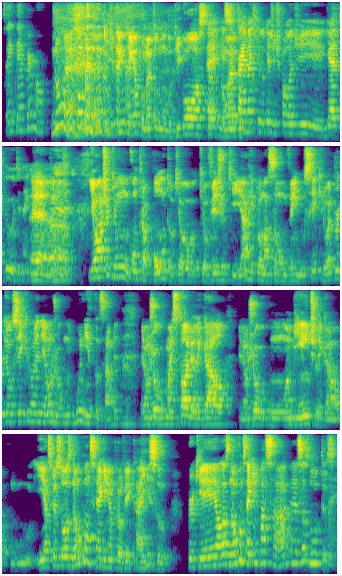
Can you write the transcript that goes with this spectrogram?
Sem tempo, irmão. não é todo mundo que tem tempo, não é todo mundo que gosta, É, não isso é. cai naquilo que a gente falou de get good, né? É, aham. E eu acho que um contraponto que eu, que eu vejo que a reclamação vem do Sekiro é porque o Sekiro ele é um jogo muito bonito, sabe? Ele é um jogo com uma história legal, ele é um jogo com um ambiente legal. com- E as pessoas não conseguem aproveitar isso porque elas não conseguem passar essas lutas.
